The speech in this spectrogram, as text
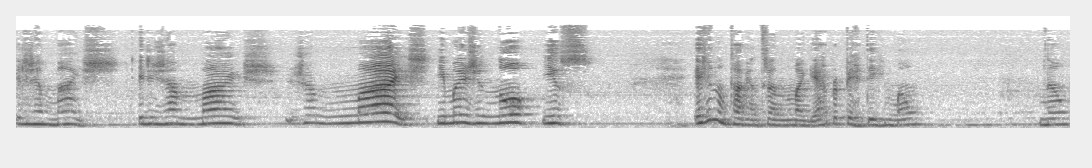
Ele jamais, ele jamais, jamais imaginou isso. Ele não estava entrando numa guerra para perder irmão. Não.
